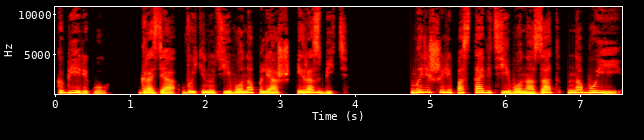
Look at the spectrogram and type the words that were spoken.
к берегу, грозя выкинуть его на пляж и разбить. Мы решили поставить его назад на буи,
